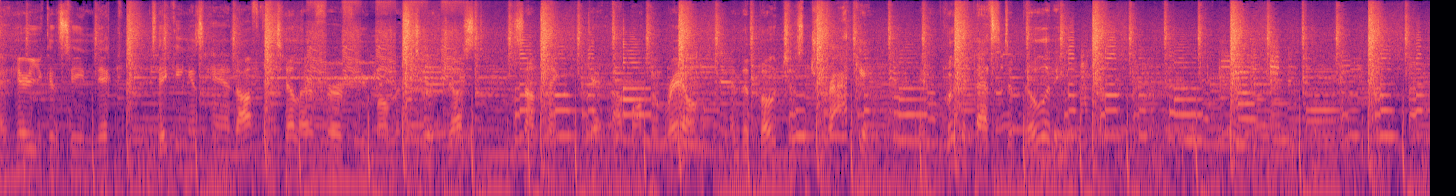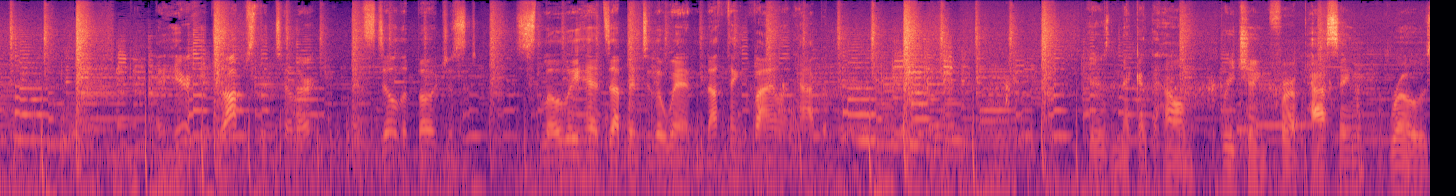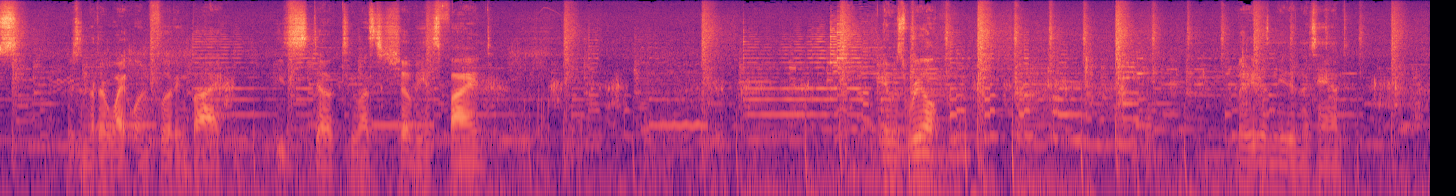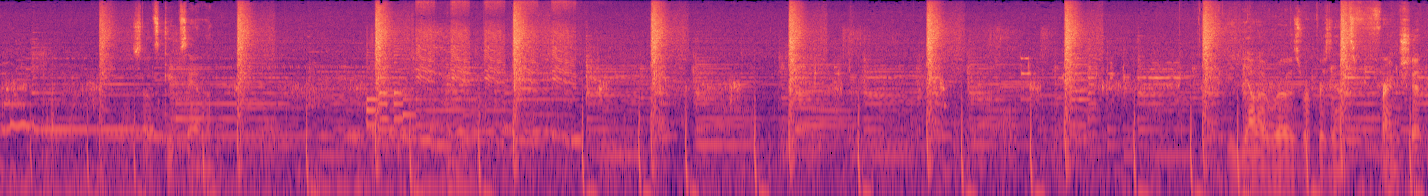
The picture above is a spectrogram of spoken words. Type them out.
And here you can see Nick taking his hand off the tiller for a few moments to adjust something, get up on the rail, and the boat just tracking. And look at that stability. And here he drops the tiller, still the boat just slowly heads up into the wind. Nothing violent happened. Here's Nick at the helm, reaching for a passing rose. There's another white one floating by. He's stoked. He wants to show me his find. It was real. But he doesn't need it in his hand. So let's keep sailing. Represents friendship.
